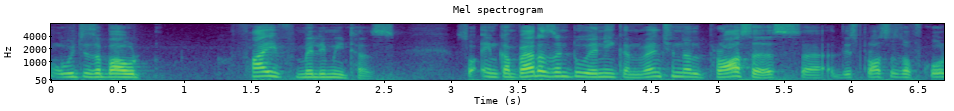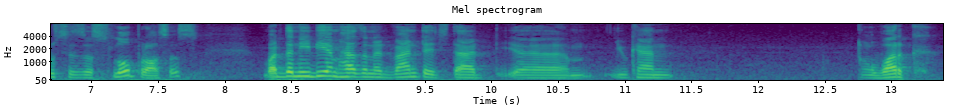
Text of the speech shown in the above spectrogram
which is about 5 millimeters. So, in comparison to any conventional process uh, this process of course is a slow process, but then EDM has an advantage that um, you can work uh,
